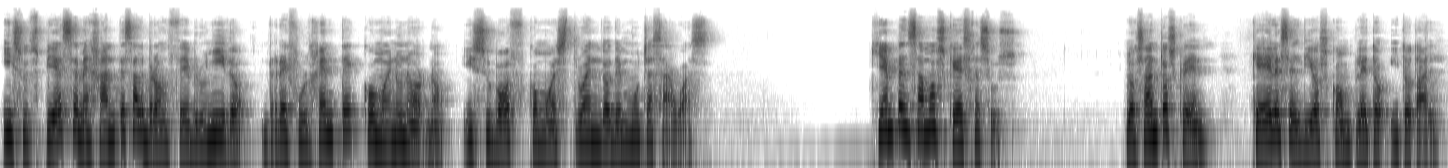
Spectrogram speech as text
Y sus pies semejantes al bronce bruñido, refulgente como en un horno, y su voz como estruendo de muchas aguas. ¿Quién pensamos que es Jesús? Los santos creen que Él es el Dios completo y total.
